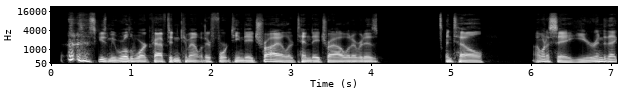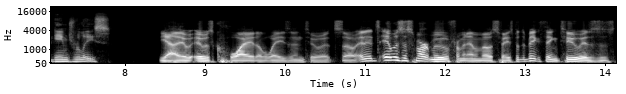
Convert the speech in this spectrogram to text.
excuse me, World of Warcraft didn't come out with their 14 day trial or 10 day trial, whatever it is, until I want to say a year into that game's release. Yeah, it, it was quite a ways into it. So, and it's it was a smart move from an MMO space. But the big thing too is, is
